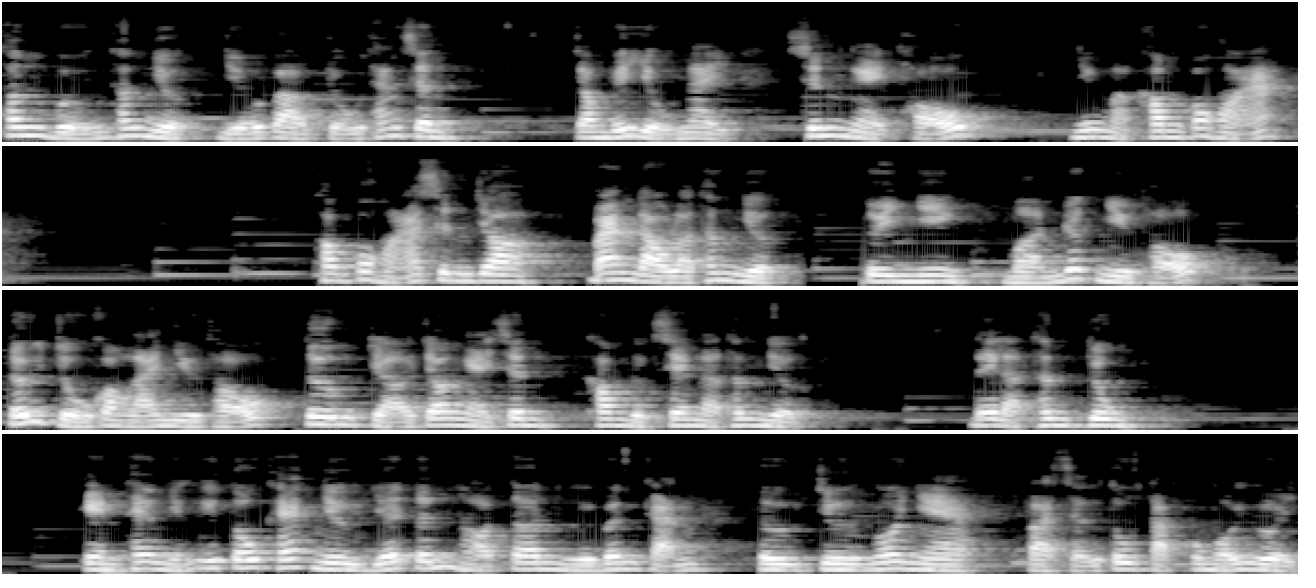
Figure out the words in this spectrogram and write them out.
Thân vượng, thân nhược dựa vào trụ tháng sinh. Trong ví dụ này, sinh ngày thổ nhưng mà không có hỏa. Không có hỏa sinh cho ban đầu là thân nhược, tuy nhiên mệnh rất nhiều thổ. Tứ trụ còn lại nhiều thổ, tương trợ cho ngày sinh, không được xem là thân nhược. Đây là thân trung kèm theo những yếu tố khác như giới tính, họ tên, người bên cạnh, từ trường ngôi nhà và sự tu tập của mỗi người.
